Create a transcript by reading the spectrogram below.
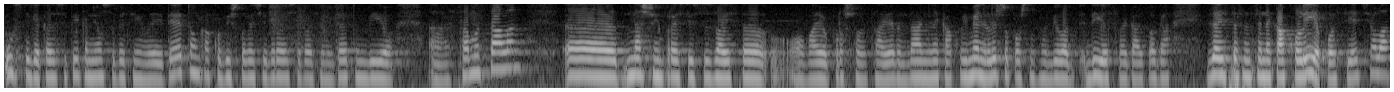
usluge kada su pitanje osobe s invaliditetom, kako bi što veći broj osoba s invaliditetom bio e, samostalan. E, naše impresije su zaista ovaj, prošao taj jedan dan i nekako i meni lično, pošto sam bila dio svega toga, zaista sam se nekako lijepo osjećala,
